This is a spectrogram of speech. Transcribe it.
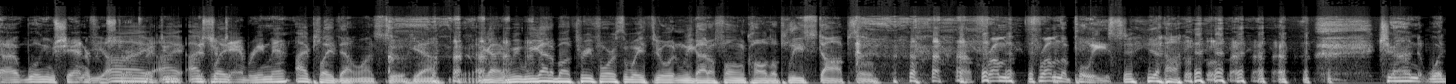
uh, William Shatner from Star I- Trek, do I- I Mr. played- Tambourine Man? I played that once too. Yeah, I got we, we got about three fourths of the way through it, and we got a phone call to please stop. So from from the police. yeah, John, what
